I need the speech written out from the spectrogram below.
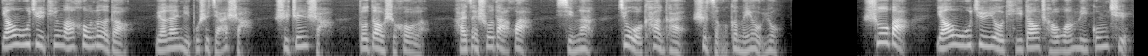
杨无惧听完后乐道：“原来你不是假傻，是真傻，都到时候了，还在说大话。行啊，就我看看是怎么个没有用。”说罢，杨无惧又提刀朝王离攻去。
